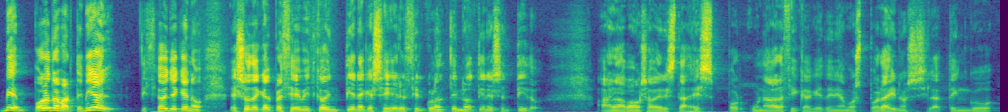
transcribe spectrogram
Bien, por otra parte, Miguel, Dice, oye, que no, eso de que el precio de Bitcoin tiene que seguir el circulante no tiene sentido. Ahora vamos a ver, esta es por una gráfica que teníamos por ahí, no sé si la tengo,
